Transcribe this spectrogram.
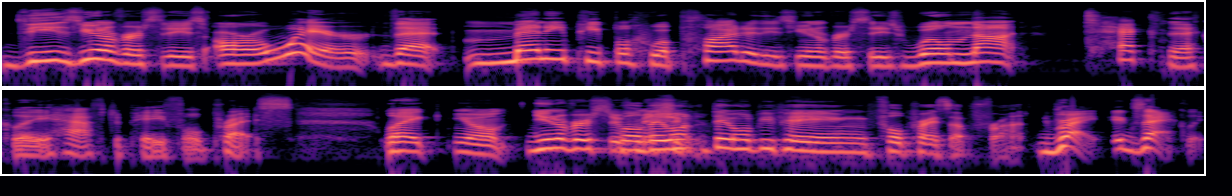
these universities are aware that many people who apply to these universities will not technically have to pay full price. Like, you know, University Well, of they Michigan. won't. They won't be paying full price up front. Right, exactly.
